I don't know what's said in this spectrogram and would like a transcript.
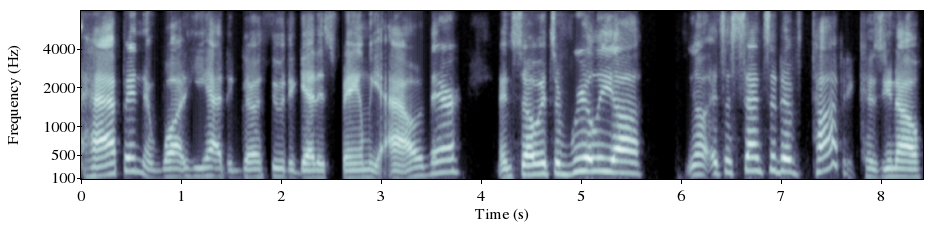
happened and what he had to go through to get his family out of there. And so it's a really, uh, you know, it's a sensitive topic because, you know,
